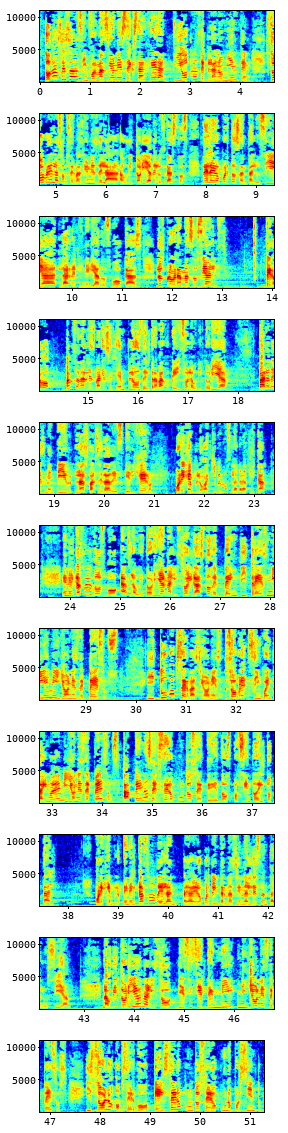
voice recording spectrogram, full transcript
Todas esas informaciones se exageran y otras de plano mienten sobre las observaciones de la auditoría de los gastos del aeropuerto Santa Lucía, la refinería Dos Bocas, los programas sociales. Pero vamos a darles varios ejemplos del trabajo que hizo la auditoría para desmentir las falsedades que dijeron. Por ejemplo, aquí vemos la gráfica. En el caso de Dos Bocas, la auditoría analizó el gasto de 23 mil millones de pesos y tuvo observaciones sobre 59 millones de pesos, apenas el 0.2% del total. Por ejemplo, en el caso del Aeropuerto Internacional de Santa Lucía, la auditoría analizó 17 mil millones de pesos y solo observó el 0.01%,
